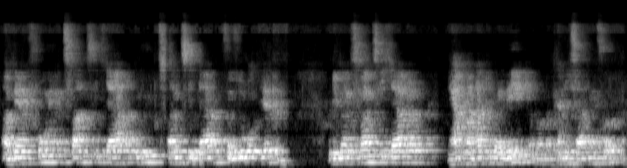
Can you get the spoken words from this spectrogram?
Aber wir haben vorher 20 Jahre geübt, 20 Jahre Versuch und Irrtum. Und waren 20 Jahre ja, man hat überlebt, aber man kann nicht sagen, erfolgreich.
